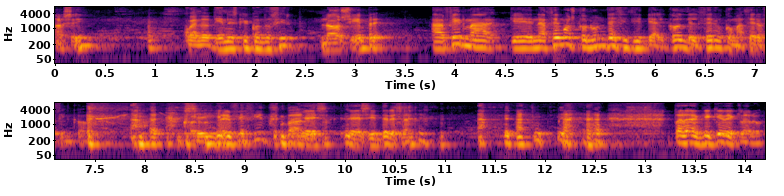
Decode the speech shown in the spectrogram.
¿Ah, sí? ¿Cuando tienes que conducir? No siempre afirma que nacemos con un déficit de alcohol del 0,05. sí, un déficit? Vale. Es, interesante. Para que quede claro,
